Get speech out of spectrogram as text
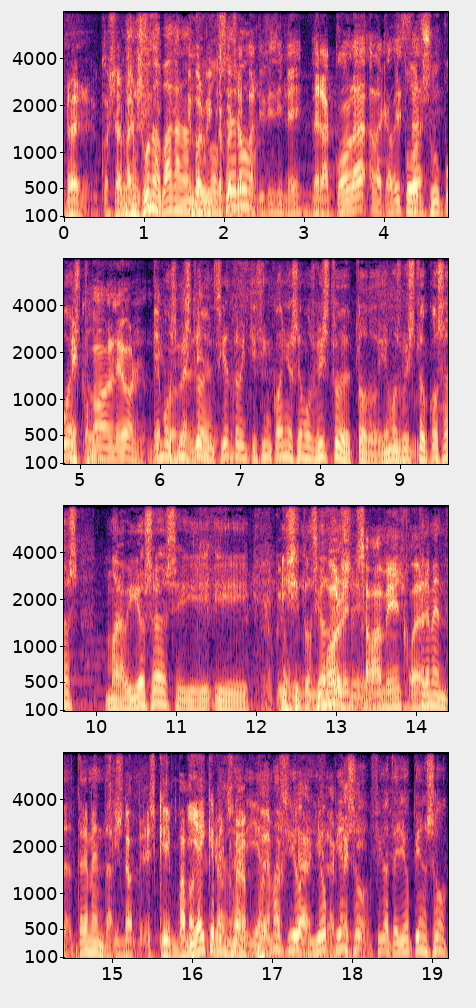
No, cosas más Osasuna va ganando Hemos visto 1-0. cosas más difíciles, ¿eh? De la cola a la cabeza. Por supuesto. Me como un león. Hemos visto en 125 años hemos visto de todo y hemos visto cosas maravillosas y, y- y situaciones gol en eh, joder. tremenda- tremendas. Sí, no, es que, vamos, y hay que no pensar, lo y además yo, yo pienso, Atleti- fíjate, yo pienso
